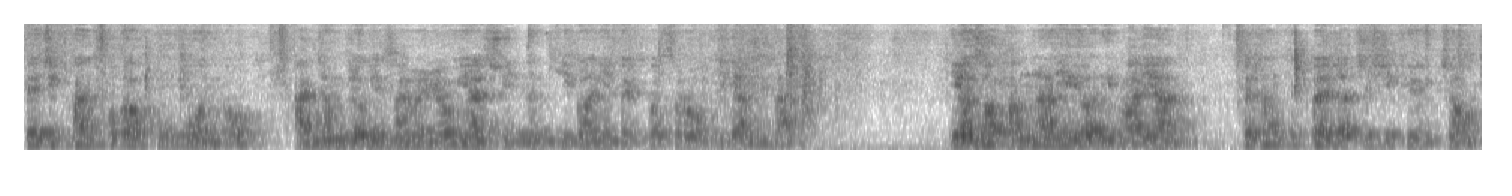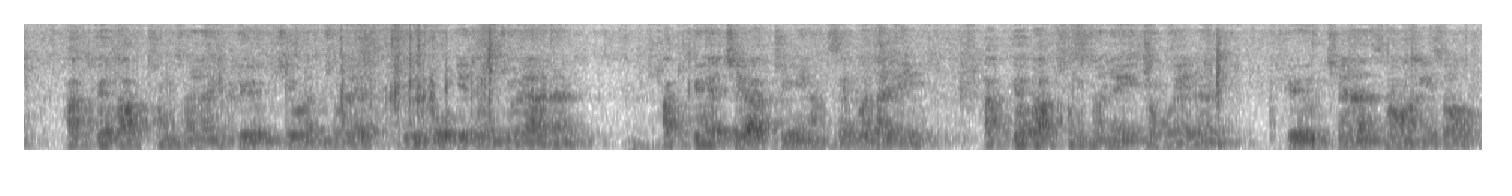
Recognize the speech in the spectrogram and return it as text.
퇴직한 소각 공무원도 안정적인 삶을 영위할 수 있는 기반이 될 것으로 기대합니다. 이어서 박란희 의원이 발의한 세종특별자치시 교육청 학교 밖 청소년 교육 지원 조례 일부 개정 조례안은 학교에 재학 중인 학생과 달리 학교 밖 청소년의 경우에는 교육 재난 상황에서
